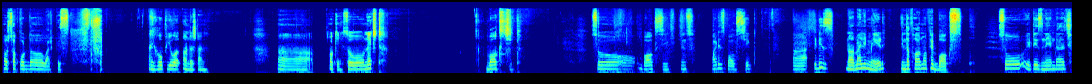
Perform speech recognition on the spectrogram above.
or support the workpiece. I hope you all understand. Uh, okay so next box jig so box jig means what is box jig uh, it is normally made in the form of a box. So it is named as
